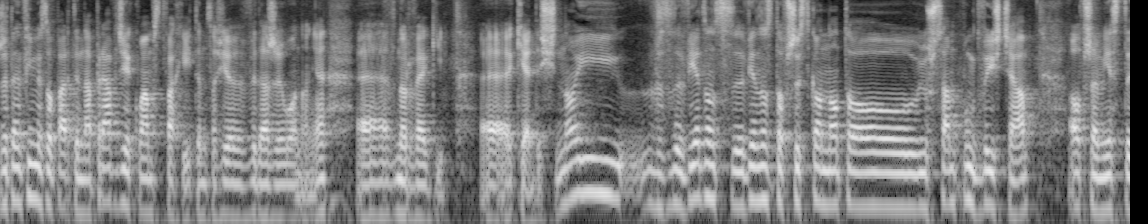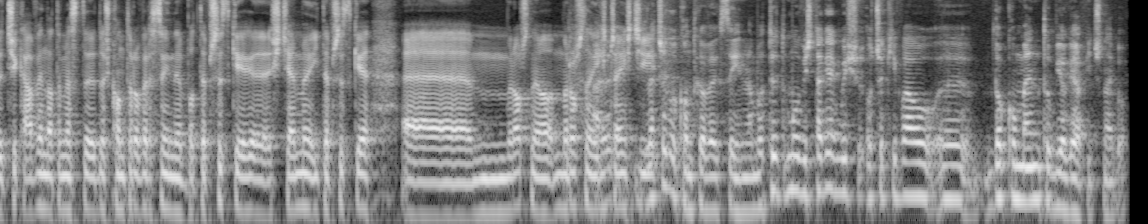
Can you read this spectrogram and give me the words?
że ten film jest oparty na prawdzie, kłamstwach i tym, co się wydarzyło, no nie, e, w Norwegii e, kiedyś. No i w- wiedząc, wiedząc to wszystko, no to już sam punkt wyjścia, owszem, jest ciekawy, natomiast dość kontrowersyjny, bo te wszystkie ściemy i te wszystkie e, mroczne, mroczne ich części... Dlaczego kontrowersyjne? Bo ty mówisz tak, jakbyś oczekiwał y, dokumentu biograficznego. E,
